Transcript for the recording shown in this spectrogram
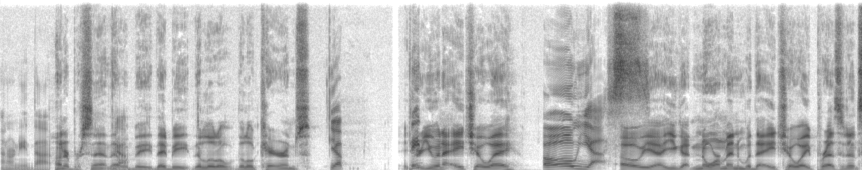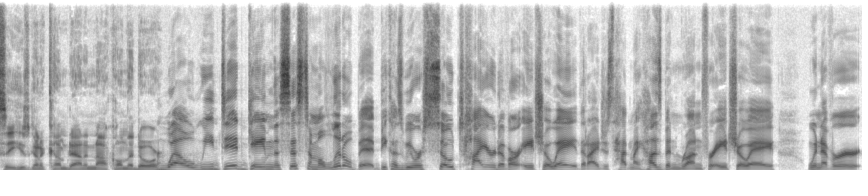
I don't need that. hundred percent. That Yeah. would be. They'd be the little the little Karens. Yep. are you in a HOA? Oh yes. Oh yeah, you got Norman with the HOA presidency. He's going to come down and knock on the door. Well, we did game the system a little bit because we were so tired of our HOA that I just had my husband run for HOA whenever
